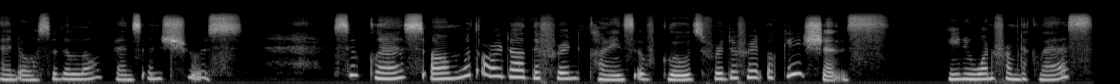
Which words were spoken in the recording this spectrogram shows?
and also the long pants and shoes. So class, um, what are the different kinds of clothes for different occasions? Anyone from the class?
